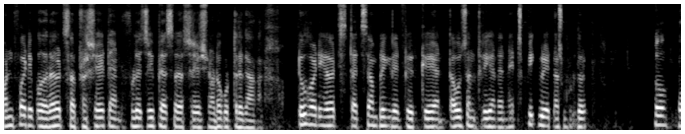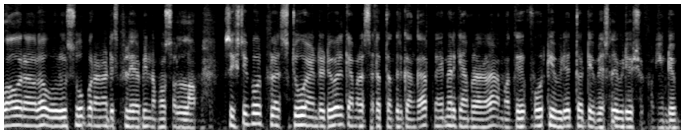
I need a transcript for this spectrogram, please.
144 hertz refresh rate and full HD plus ரெசல்யூஷனோட கொடுத்துருக்காங்க two forty hertz touch sampling rate இருக்கு. And thousand three hundred nits peak brightness கொடுத்துருக்கு ஸோ ஓவராலாக ஒரு சூப்பரான டிஸ்பிளே அப்படின்னு நம்ம சொல்லலாம். Sixty four plus two and dual camera setup தந்திருக்காங்க. ப்ரைமரி கேமராவில் நமக்கு ஃபோர் கே வீடியோ தேர்ட்டி பேஸில் வீடியோ ஷூட் பண்ணிக்க முடியும்.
